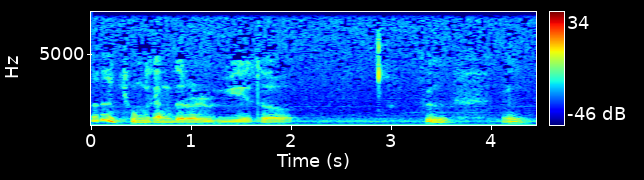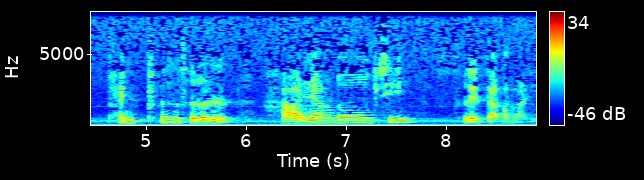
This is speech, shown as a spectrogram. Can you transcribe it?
그 중생들을 위해서 그 뱅편설을 한량도 없이 설했다가 말이야.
